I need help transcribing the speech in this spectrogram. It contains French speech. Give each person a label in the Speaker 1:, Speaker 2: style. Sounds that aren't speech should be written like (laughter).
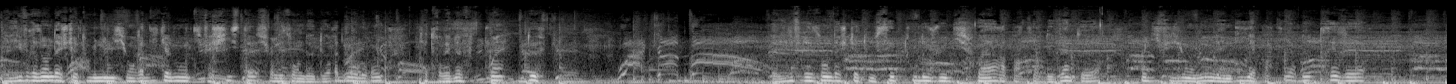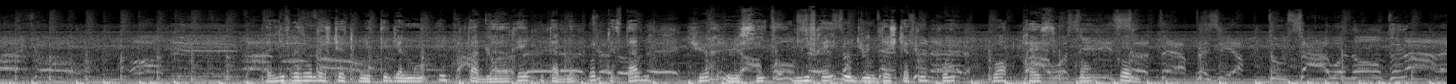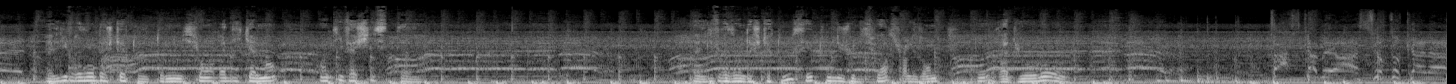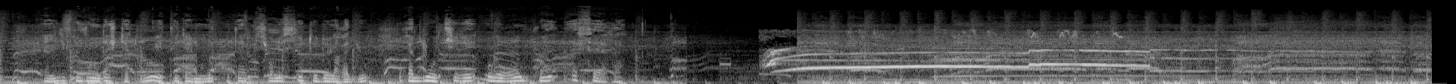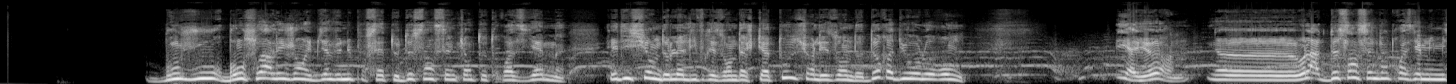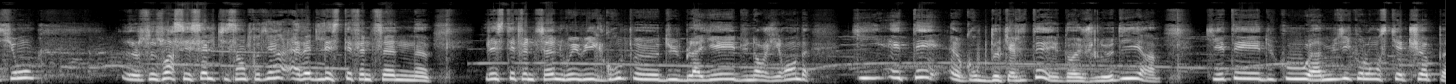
Speaker 1: La livraison d'Achetatou, une émission radicalement antifasciste sur les ondes de Radio Oloron 89.2. La livraison d'Achetatou, c'est tous les jeudis soirs à partir de 20h, rediffusion le lundi à partir de 13h. La livraison d'Achetatou est également écoutable, réécoutable, podcastable sur le site livréaudio.wordpress.com. La livraison d'Achetatou, ton émission radicalement antifasciste. La livraison d'Achetatou, c'est tous les jeudis soirs sur les ondes de Radio Oloron. La livraison d'Achetatou est également écoutable sur le site de la radio, radio-oloron.fr. Bonjour, bonsoir les gens et bienvenue pour cette 253e édition de la livraison d'Achetatou sur les ondes de Radio Oloron et ailleurs. Euh, voilà, 253e émission. Euh, ce soir, c'est celle qui s'entretient avec les Stephenson. Les Stephenson, oui, oui, le groupe euh, du Blayet, du Nord-Gironde, qui était un groupe de qualité, dois-je le dire, qui était du coup à Musicolon Sketchup,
